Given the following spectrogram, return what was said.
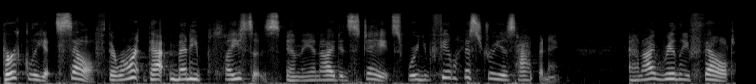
Berkeley itself, there aren't that many places in the United States where you feel history is happening. And I really felt,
